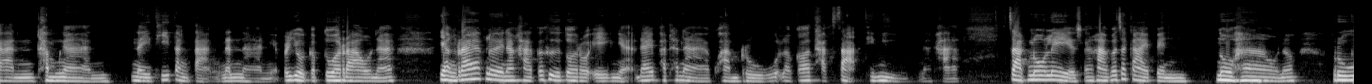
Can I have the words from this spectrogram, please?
การทำงานในที่ต่างๆ นานๆเนี่ยประโยชน์กับตัวเรานะ อย่างแรกเลยนะคะ ก็คือตัวเราเองเนี่ยได้พัฒนาความรู้แล้วก็ทักษะที่มีนะคะ จาก knowledge นะคะก็จะกลายเป็น know how เนาะรู้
